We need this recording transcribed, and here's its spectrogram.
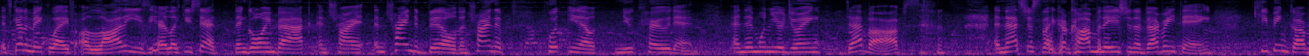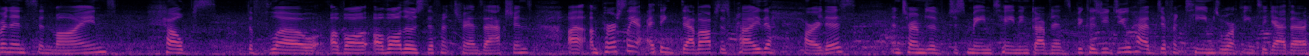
It's going to make life a lot easier, like you said, than going back and trying and trying to build and trying to put you know new code in. And then when you're doing DevOps, and that's just like a combination of everything, keeping governance in mind helps the flow of all, of all those different transactions. Uh, and personally, I think DevOps is probably the hardest in terms of just maintaining governance because you do have different teams working together.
